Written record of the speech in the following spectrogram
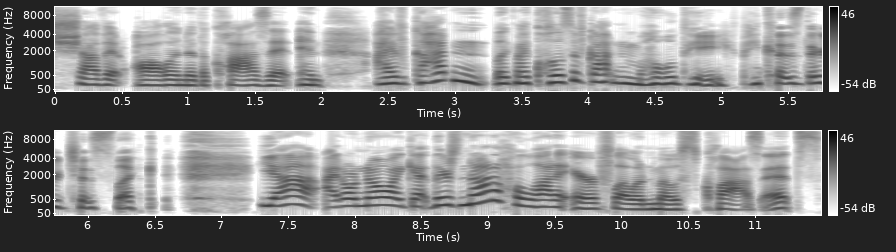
shove it all into the closet. And I've gotten, like, my clothes have gotten moldy because they're just like, yeah, I don't know. I get there's not a whole lot of airflow in most closets.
